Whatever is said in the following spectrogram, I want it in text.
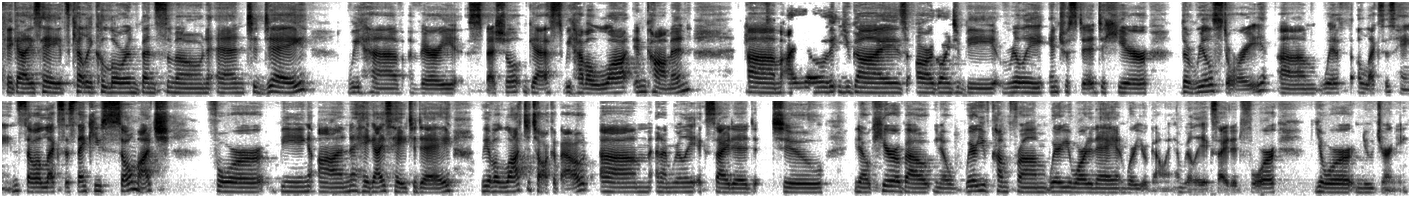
Hey guys, hey, it's Kelly Killoren Bensimon, and today we have a very special guest. We have a lot in common. Um, I know that you guys are going to be really interested to hear the real story um, with Alexis Haynes. So, Alexis, thank you so much for being on Hey Guys Hey today. We have a lot to talk about, um, and I'm really excited to you know hear about you know where you've come from, where you are today, and where you're going. I'm really excited for your new journey.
